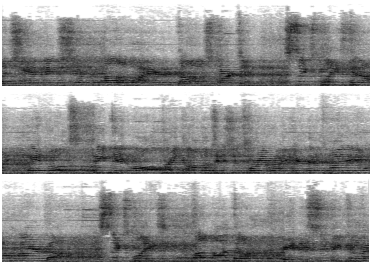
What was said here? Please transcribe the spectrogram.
the championship of Iron Dog Spartan. Sixth place tonight. And folks, they did all three competitions for you right here. That's why they are Iron Dog. Sixth place, on Dom, and the semi-duet.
